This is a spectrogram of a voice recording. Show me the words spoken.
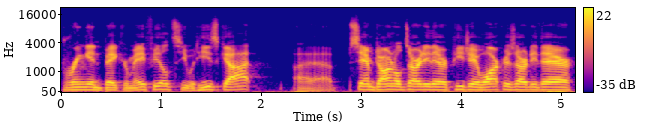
bring in Baker Mayfield, see what he's got. Uh, Sam Darnold's already there. PJ Walker's already there.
